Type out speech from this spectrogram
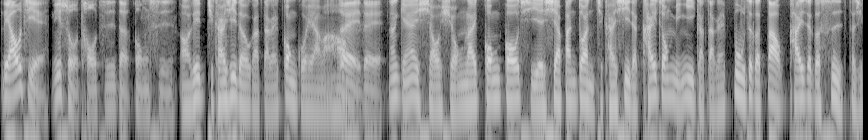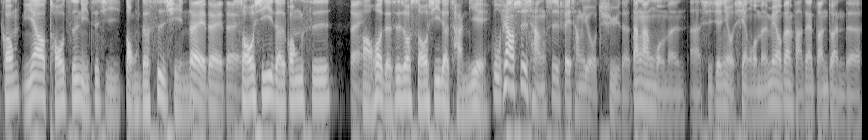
了解你所投资的公司哦，你一开始都有大概讲过啊嘛，对对，那今日小熊来讲股市的下半段，一开始的开宗明义，给大概布这个道，开这个市，就是讲你要投资你自己懂的事情，对对对，熟悉的公司。对，哦，或者是说熟悉的产业，股票市场是非常有趣的。当然，我们呃时间有限，我们没有办法在短短的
